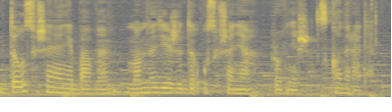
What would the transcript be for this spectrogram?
Do usłyszenia niebawem. Mam nadzieję, że do usłyszenia również z Konradem.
